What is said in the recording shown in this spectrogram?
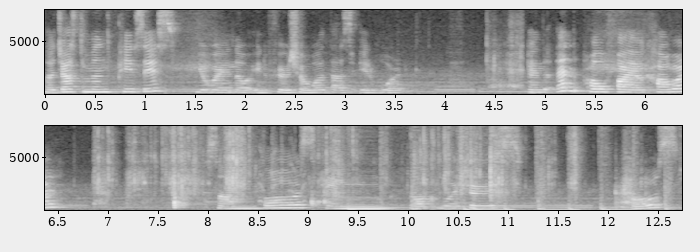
adjustment pieces. You will know in the future what does it work and the end profile cover, some balls and lock washers, balls,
